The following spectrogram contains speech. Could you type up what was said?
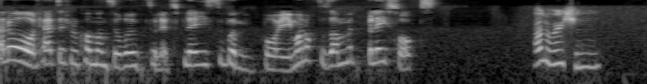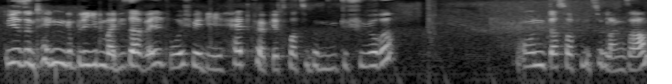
Hallo und herzlich willkommen zurück zu Let's Play Super Meat Boy, immer noch zusammen mit Blaze Fox. Hallöchen. Wir sind hängen geblieben bei dieser Welt, wo ich mir die Headcrab jetzt mal zu Gemüte führe. Und das war viel zu langsam.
